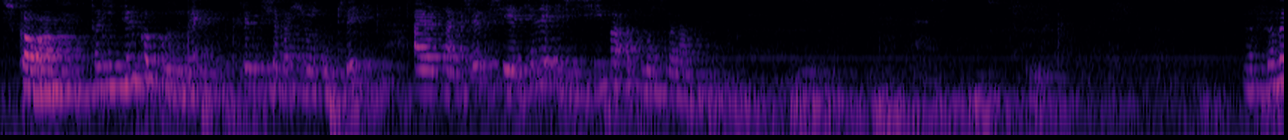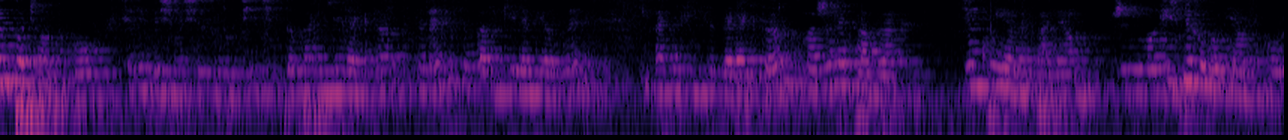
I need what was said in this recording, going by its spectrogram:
Szkoła to nie tylko budynek, w którym trzeba się uczyć, ale także przyjaciele i życzliwa atmosfera. Na samym początku chcielibyśmy się zwrócić do pani dyrektor Teresy Sokalskiej-Lebiody i pani wicedyrektor Marzeny Pawlak. Dziękujemy paniom, że mimo licznych obowiązków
